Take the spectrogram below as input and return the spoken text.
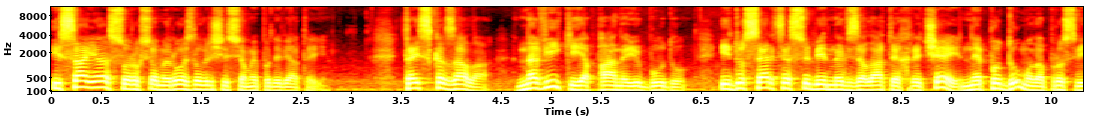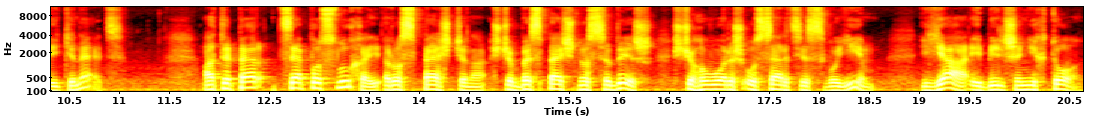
Ісая, 47 розділ вірші 7 по 9. Та й сказала: навіки я панею буду, і до серця собі не взяла тих речей, не подумала про свій кінець. А тепер це послухай, розпещена, що безпечно сидиш, що говориш у серці своїм. Я і більше ніхто.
